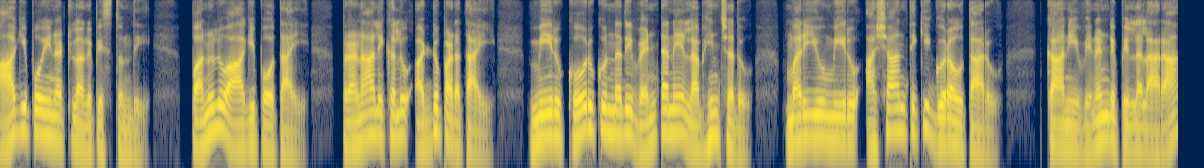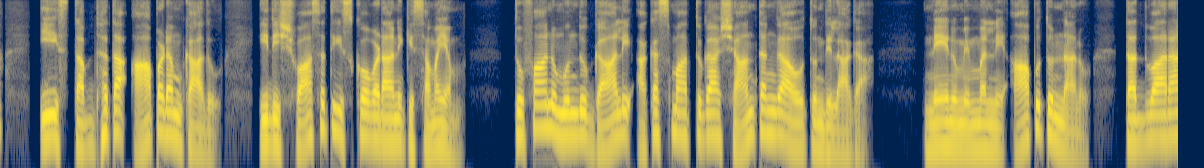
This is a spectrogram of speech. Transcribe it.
ఆగిపోయినట్లు అనిపిస్తుంది. పనులు ఆగిపోతాయి ప్రణాళికలు అడ్డుపడతాయి. మీరు కోరుకున్నది వెంటనే లభించదు మరియు మీరు అశాంతికి గురవుతారు. కాని వినండి పిల్లలారా ఈ స్తబ్ధత ఆపడం కాదు ఇది శ్వాస తీసుకోవడానికి సమయం. తుఫాను ముందు గాలి అకస్మాత్తుగా శాంతంగా అవుతుందిలాగా. నేను మిమ్మల్ని ఆపుతున్నాను తద్వారా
